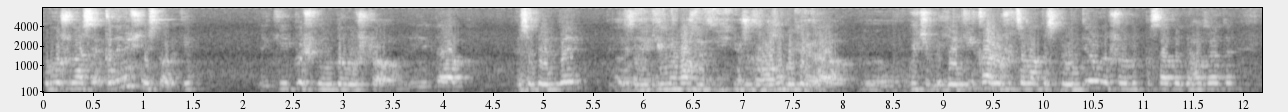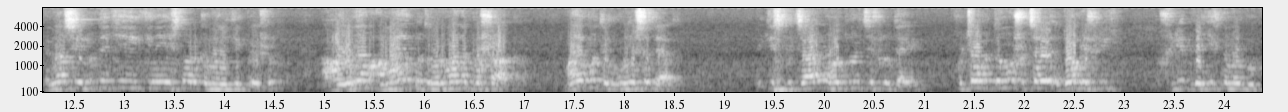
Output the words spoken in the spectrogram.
Тому що у нас академічні історики, які пишуть невідомо що, і для 10 людей, які не можна з їхньої е, вичепити. які кажуть, що це надто примітивно, що будуть писати для газети. І в нас є люди, які, які не істориками, які пишуть, а головне, а має бути нормальна прошарка. Має бути університет, який спеціально готує цих людей, хоча б тому, що це добрий хліб, хліб для їх на майбутнє.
